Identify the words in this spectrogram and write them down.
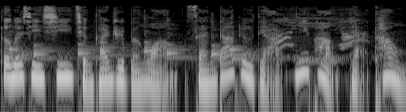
更多信息请看日本网三 w 点一胖点 com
